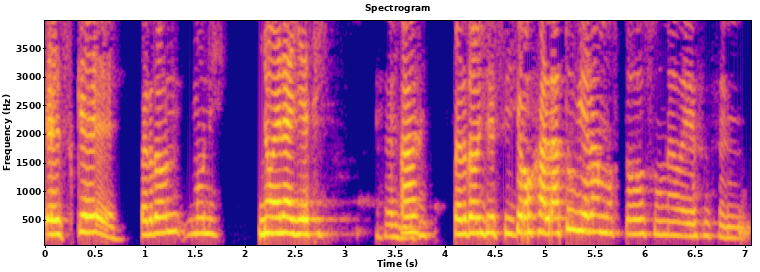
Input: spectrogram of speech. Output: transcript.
es que, perdón, Moni. No, era Jessie. Ah, perdón, Jessie. Que ojalá tuviéramos todos una de esas en,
